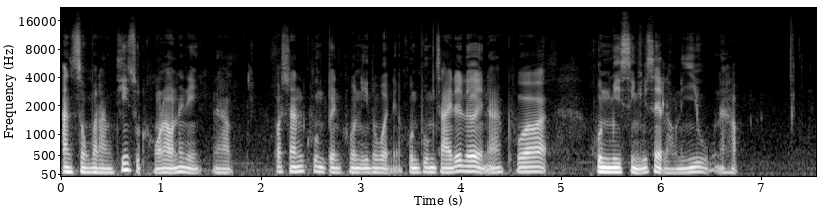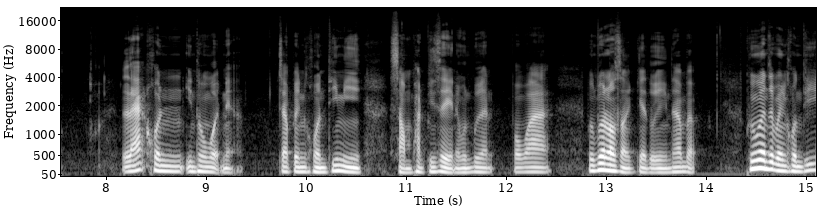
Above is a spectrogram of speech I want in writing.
อันทรงพลังที่สุดของเรานั่นเองนะครับเพราะฉะนั้นคุณเป็นคนอินโทรเวิร์ดเนี่ยคุณภูมิใจได้เลยนะเพราะว่าคุณมีสิ่งพิเศษเหล่านี้อยู่นะครับ และคนอินโทรเวิร์ดเนี่ยจะเป็นคนที่มีสัมผัสพิเศษนะเพื่อนๆเพราะว่าเพื่อนๆเราสังเกตตัวเองถ้าแบบ เพื่อนๆจะเป็นคนที่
